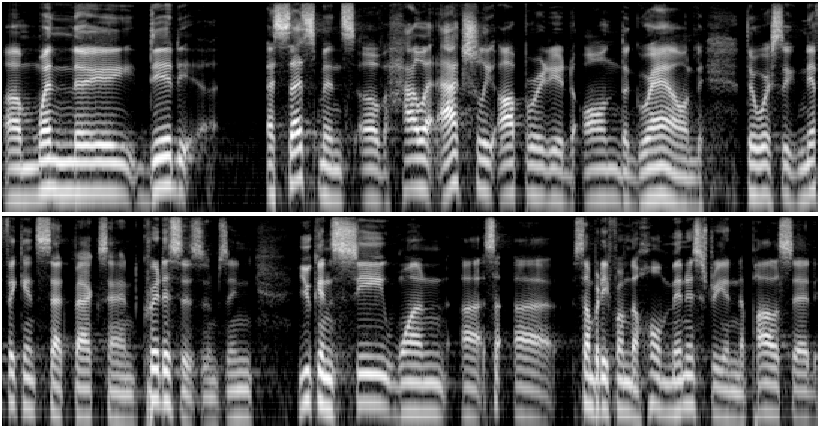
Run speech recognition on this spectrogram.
um, when they did assessments of how it actually operated on the ground, there were significant setbacks and criticisms. And you can see one, uh, uh, somebody from the Home Ministry in Nepal said,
